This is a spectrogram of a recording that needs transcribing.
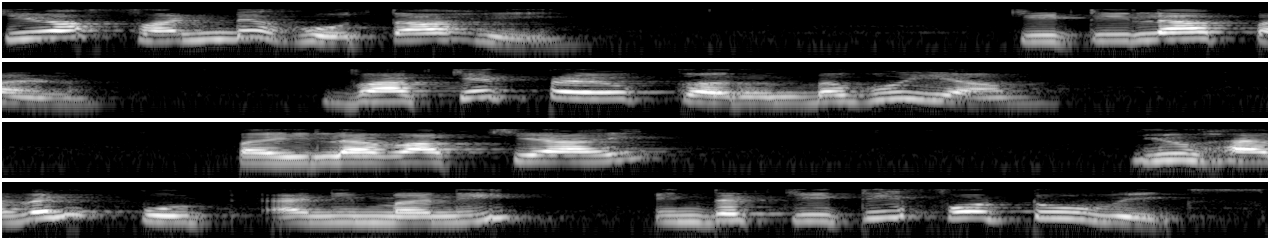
किंवा फंड होत आहे किटीला आपण वाक्यात प्रयोग करून बघूया. पहिला वाक्य आहे you haven't put any money in the kitty for two weeks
